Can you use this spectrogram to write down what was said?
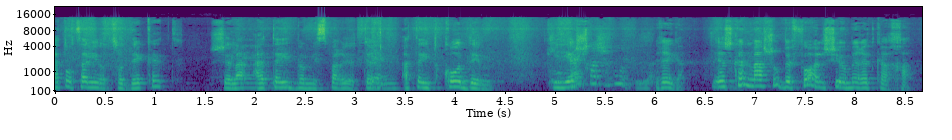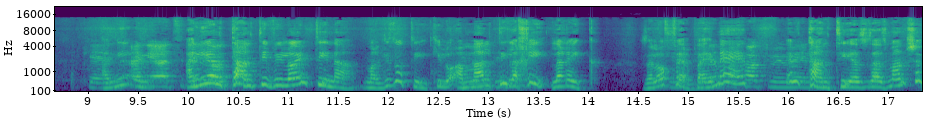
את רוצה להיות צודקת? שלה, את היית במספר יותר, את היית קודם. כי יש. רגע, יש כאן משהו בפועל שהיא אומרת ככה. כן, אני, אני רציתי אני. המתנתי והיא לא המתינה, מרגיז אותי, כאילו עמלתי לכי, לריק. זה לא פייר, באמת. המתנתי, אז זה הזמן שלי,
